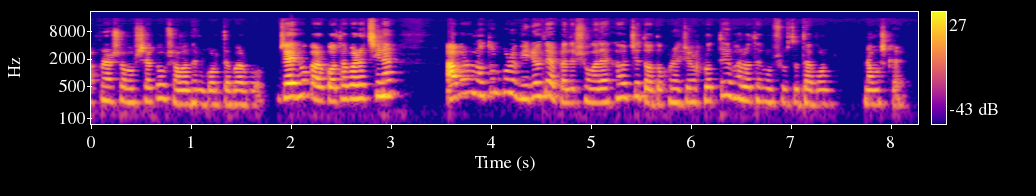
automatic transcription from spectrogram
আপনার সমস্যাকেও সমাধান করতে পারব। যাই হোক, আর কথা বাড়াচ্ছি না। আবারও নতুন কোনো ভিডিওতে আপনাদের সঙ্গে দেখা হচ্ছে। ততক্ষণের জন্য প্রত্যেকে ভালো থাকুন, সুস্থ থাকুন। নমস্কার।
